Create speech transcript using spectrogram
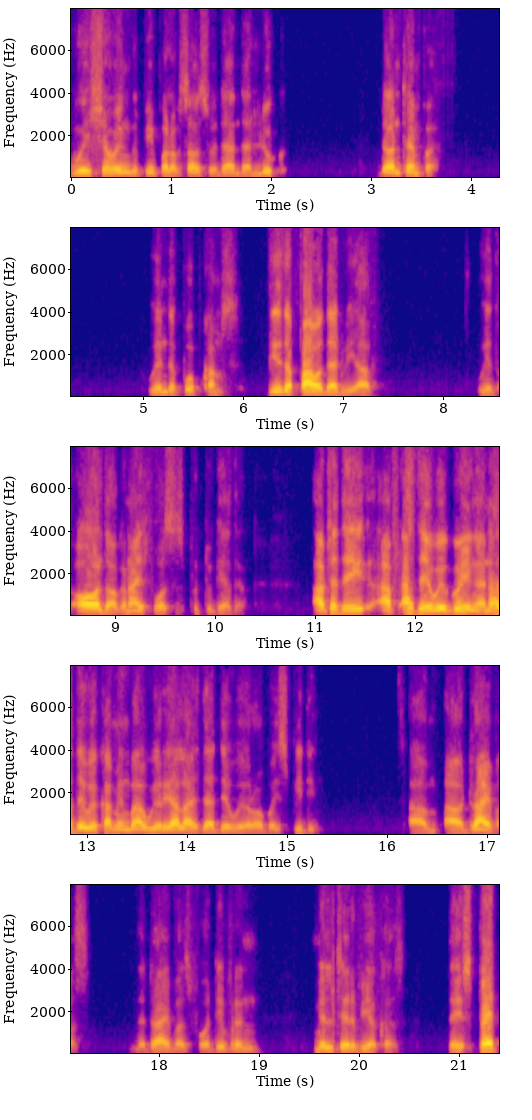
we're showing the people of South Sudan that look, don't temper when the Pope comes. This is the power that we have with all the organized forces put together. After they, after, as they were going and as they were coming back, we realized that they were over speeding. Um, our drivers, the drivers for different military vehicles, they sped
